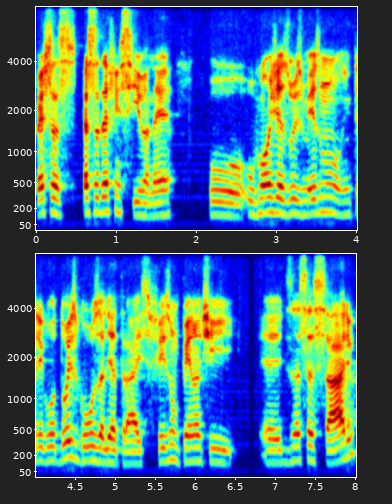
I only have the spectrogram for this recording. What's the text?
peças, peça defensiva, né? O, o Juan Jesus mesmo entregou dois gols ali atrás, fez um pênalti é, desnecessário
